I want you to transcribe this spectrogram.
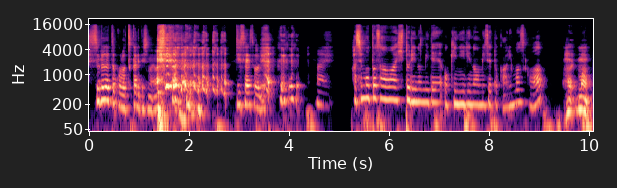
鋭いところ疲れてしまいました。実際そうです。はい。ー橋本さんは一人飲みでお気に入りのお店とかありますか？はい。まあ、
